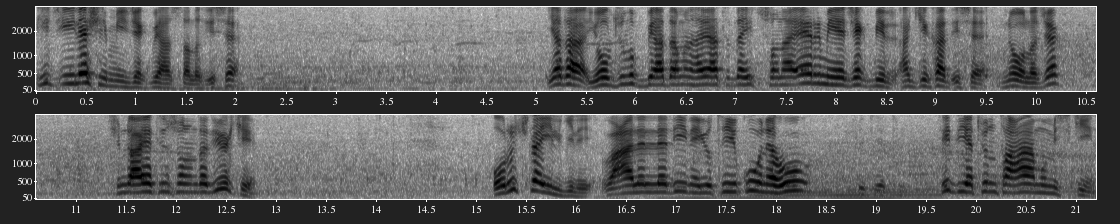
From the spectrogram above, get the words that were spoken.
hiç iyileşmeyecek bir hastalık ise ya da yolculuk bir adamın hayatında hiç sona ermeyecek bir hakikat ise ne olacak? Şimdi ayetin sonunda diyor ki oruçla ilgili ve alellezine yutikunehu Fidyetun. taamu miskin.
